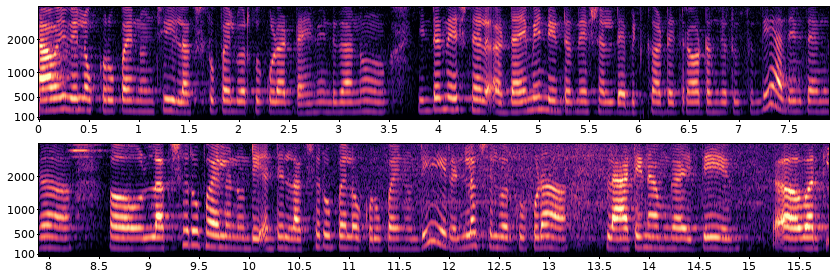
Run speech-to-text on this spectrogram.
యాభై వేల ఒక్క రూపాయి నుంచి లక్ష రూపాయల వరకు కూడా డైమండ్ గాను international diamond international debit card అయితే రావడం జరుగుతుంది. అదేవిధంగా లక్ష రూపాయల నుండి అంటే లక్ష రూపాయల ఒక రూపాయి నుండి రెండు లక్షల వరకు కూడా ప్లాటినంగా అయితే వారికి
